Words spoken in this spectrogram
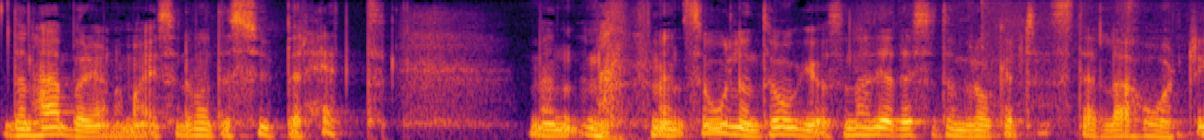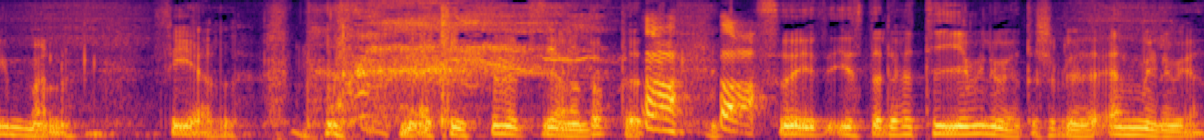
den här början av maj, så det var inte superhett. Men, men, men solen tog ju och sen hade jag dessutom råkat ställa hårtrimmern fel när jag klippte mig på genomloppet. Så istället för 10 mm så blev det 1 mm.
